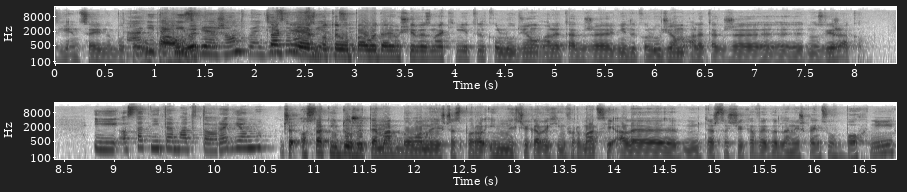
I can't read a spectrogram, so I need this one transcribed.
więcej, no bo Tak, te i takich upały... zwierząt będzie Tak jest, bo te więcej. upały dają się we znaki nie tylko ludziom, ale także nie tylko ludziom, ale także no, zwierzakom. I ostatni temat to region. Znaczy, ostatni duży temat, bo mamy jeszcze sporo innych ciekawych informacji, ale mm, też coś ciekawego dla mieszkańców Bochni.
